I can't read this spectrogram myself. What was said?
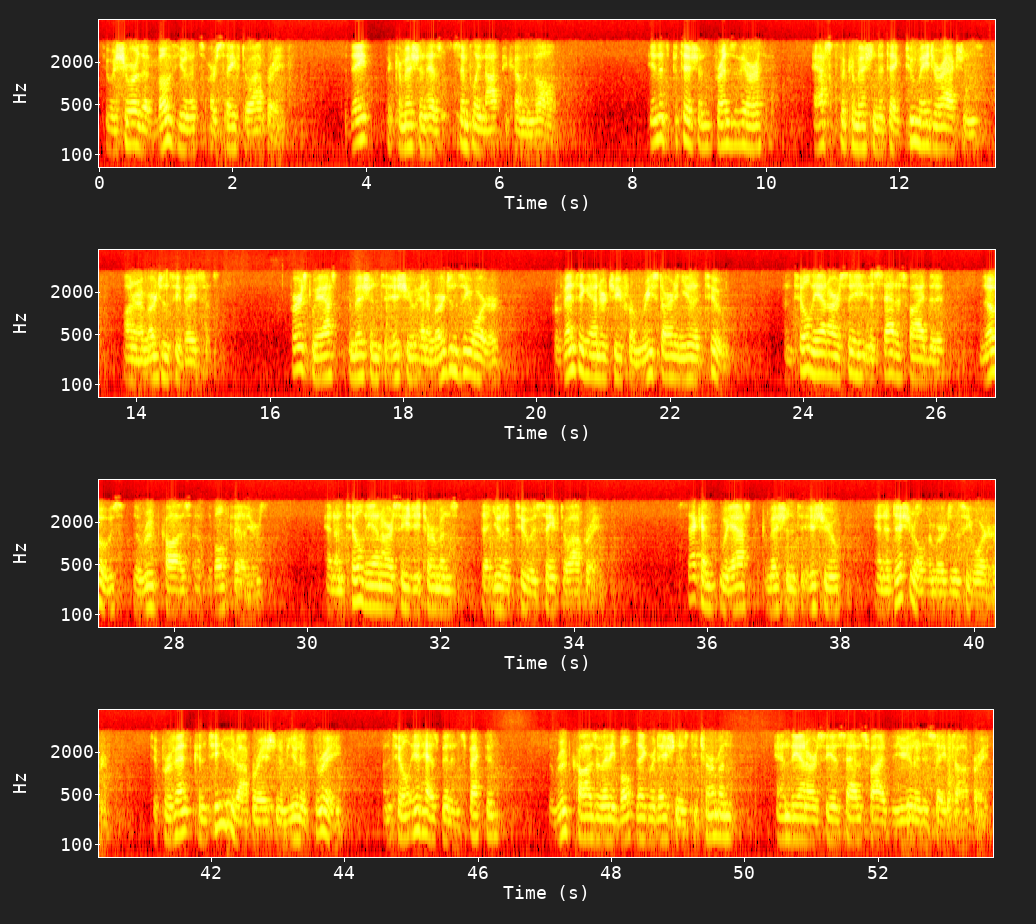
to assure that both units are safe to operate. To date, the Commission has simply not become involved. In its petition, Friends of the Earth asks the Commission to take two major actions on an emergency basis. First, we ask the Commission to issue an emergency order preventing Entergy from restarting Unit 2 until the NRC is satisfied that it knows the root cause of the bolt failures and until the NRC determines that Unit 2 is safe to operate. Second, we ask the Commission to issue an additional emergency order to prevent continued operation of Unit 3 until it has been inspected, the root cause of any bolt degradation is determined, and the NRC is satisfied the unit is safe to operate.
